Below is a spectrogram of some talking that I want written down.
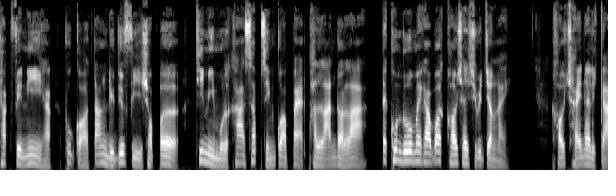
ชักฟินนี่ครับผู้ก่อตั้ง Duty Free Shopper ที่มีมูลค่าทรัพย์สินกว่า 8,000 ล้านดอลลาร์ แต่คุณรู้ไหมครับว่าเขาใช้ชีวิตยังไง เขาใช้นาฬิกา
